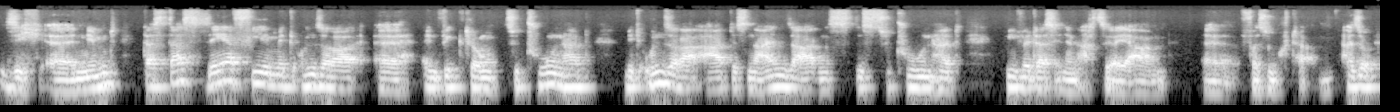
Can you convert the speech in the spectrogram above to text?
sich äh, nimmt, dass das sehr viel mit unserer äh, Entwicklung zu tun hat, mit unserer Art des Neinsagens das zu tun hat, wie wir das in den 80er Jahren äh, versucht haben. Also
